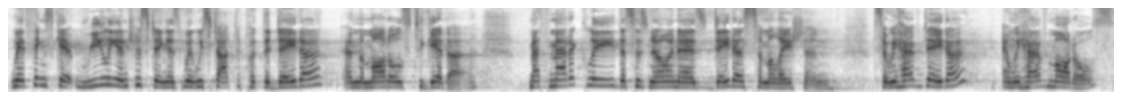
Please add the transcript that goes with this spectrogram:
where things get really interesting is when we start to put the data and the models together. Mathematically, this is known as data assimilation. So we have data and we have models.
